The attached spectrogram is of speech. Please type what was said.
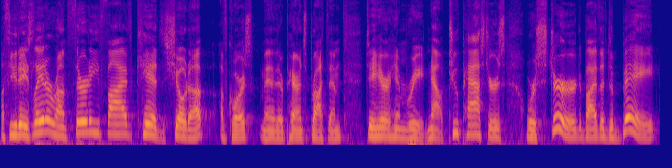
A few days later, around 35 kids showed up of course, many of their parents brought them to hear him read. Now, two pastors were stirred by the debate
